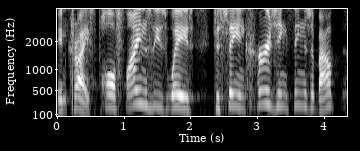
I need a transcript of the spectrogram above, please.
in Christ. Paul finds these ways to say encouraging things about them.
